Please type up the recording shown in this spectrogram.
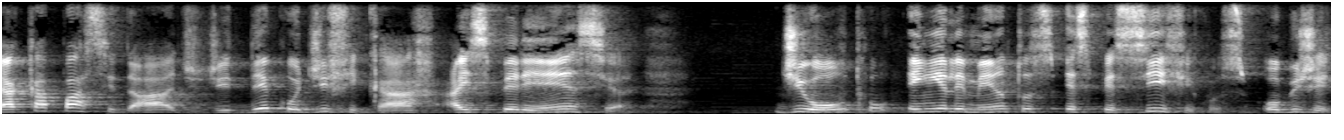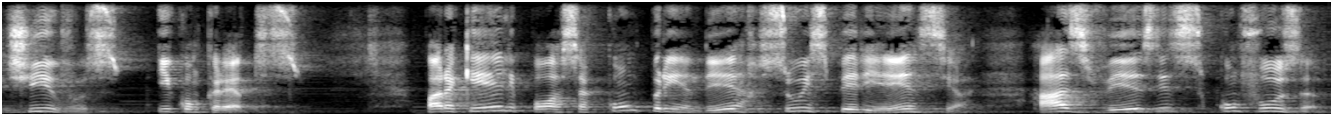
é a capacidade de decodificar a experiência de outro em elementos específicos, objetivos e concretos, para que ele possa compreender sua experiência, às vezes confusa.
